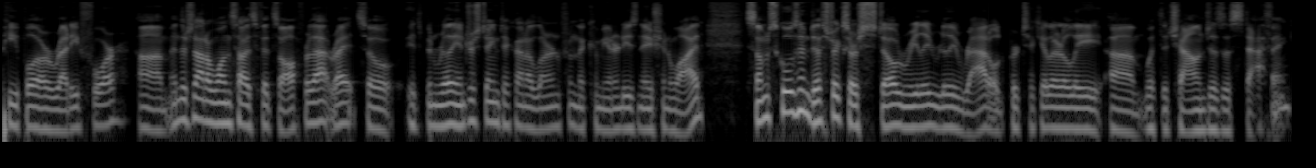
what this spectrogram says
people are ready for. Um, and there's not a one size fits all for that, right? So it's been really interesting to kind of learn from the communities nationwide. Some schools and districts are still really, really rattled, particularly um, with the challenges of staffing,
